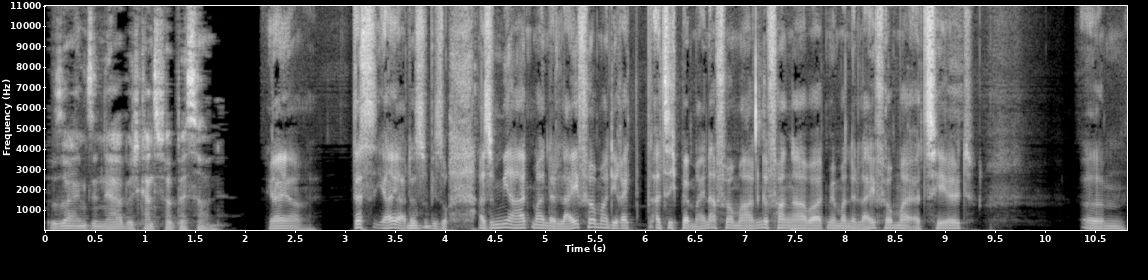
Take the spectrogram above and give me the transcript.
Da sagen sie, naja, aber ich kann es verbessern. Ja, ja. Das, ja, ja, das mhm. sowieso. Also mir hat meine Leihfirma direkt, als ich bei meiner Firma angefangen habe, hat mir meine Leihfirma erzählt, ähm,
